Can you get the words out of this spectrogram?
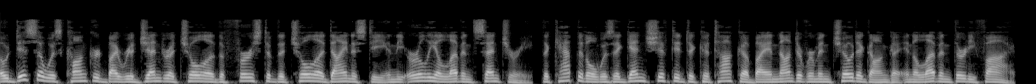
Odisha was conquered by Rajendra Chola I of the Chola dynasty in the early 11th century. The capital was again shifted to Kataka by Anantavarman Chodaganga in 1135.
